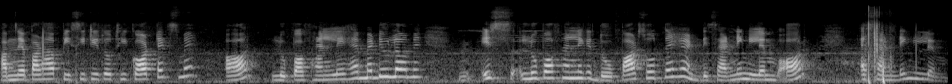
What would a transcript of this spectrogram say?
हमने पढ़ा पीसीटी तो थी कॉर्टेक्स में और लूप ऑफ़ हैनले है मेड्यूला में। इस लूप ऑफ़ हैनले के दो पार्ट्स होते हैं डिसेंडिंग लिम्ब और असेंडिंग लिम्ब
